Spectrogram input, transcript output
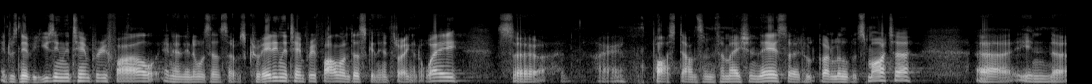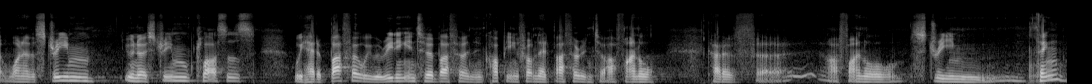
It was never using the temporary file, and then it was it was creating the temporary file on disk and then throwing it away. So I passed down some information there, so it got a little bit smarter. Uh, in uh, one of the stream Uno stream classes, we had a buffer, we were reading into a buffer and then copying from that buffer into our final kind of, uh, our final stream thing.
